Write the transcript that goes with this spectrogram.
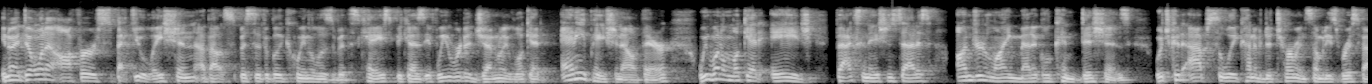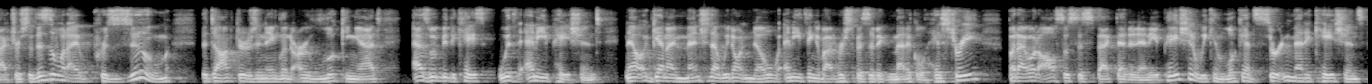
You know, I don't want to offer speculation about specifically Queen Elizabeth's case because if we were to generally look at any patient out there, we want to look at age, vaccination status, underlying medical conditions, which could absolutely kind of determine somebody's risk factor. So this is what I presume the doctors in England are looking at as would be the case with any patient. Now, again, I mentioned that we don't know anything about her specific medical history, but I would also suspect that in any patient, we can look at certain medications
